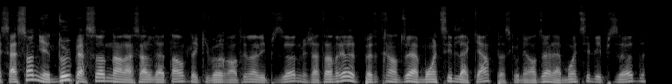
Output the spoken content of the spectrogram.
Ça sonne, il y a deux personnes dans la salle d'attente qui veulent rentrer dans l'épisode, mais j'attendrai d'être peut-être rendu à moitié de la carte parce qu'on est rendu à la moitié de l'épisode.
